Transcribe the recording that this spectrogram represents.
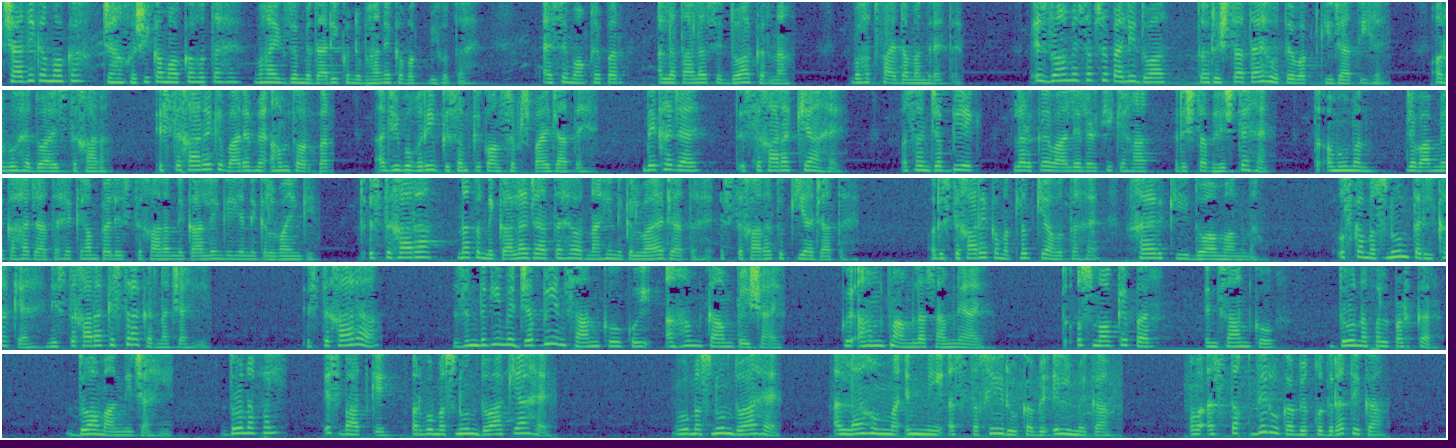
شادی کا موقع، جہاں خوشی کا موقع ہوتا ہے، وہاں ایک ذمہ داری کو نبھانے کا وقت بھی ہوتا ہے۔ ایسے موقع پر اللہ تعالی سے دعا کرنا بہت فائدہ مند رہتا ہے۔ اس دعا میں سب سے پہلی دعا تو رشتہ طے ہوتے وقت کی جاتی ہے، اور وہ ہے دعا استخارہ۔ استخارے کے بارے میں اہم طور پر عجیب و غریب قسم کے کانسیپٹ پائے جاتے ہیں۔ دیکھا جائے تو استخارہ کیا ہے؟ مثلاً جب بھی ایک لڑکے والے لڑکی کے ہاں رشتہ بھیجتے ہیں، تو عموماً جواب میں کہا جاتا ہے کہ ہم پہلے استخارہ نکالیں گے یا نکلوائیں گے۔ تو استخارہ نہ تو نکالا جاتا ہے اور نہ ہی نکلوایا جاتا ہے، استخارہ تو کیا جاتا ہے۔ اور استخارے کا مطلب کیا ہوتا ہے؟ خیر کی دعا مانگنا۔ اس کا مصنون طریقہ کیا ہے؟ یعنی استخارہ کس طرح کرنا چاہیے؟ استخارہ زندگی میں جب بھی انسان کو کوئی اہم کام پیش آئے، کوئی اہم معاملہ سامنے آئے، تو اس موقع پر انسان کو دو نفل پڑھ کر دعا مانگنی چاہیے۔ دو نفل اس بات کے، اور وہ مصنون دعا کیا ہے؟ وہ مصنون دعا ہے اللہ انی استخیر کا بے علم کا وہ استقدر کا بے قدرت کا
